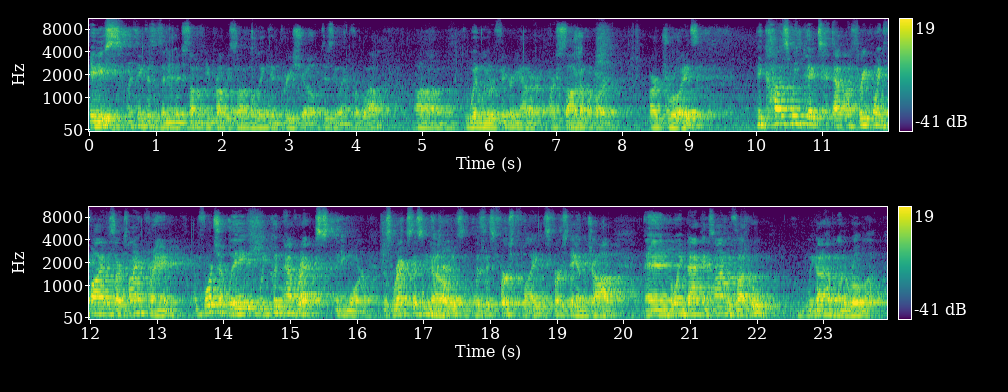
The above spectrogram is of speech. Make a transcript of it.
Ace. I think this is an image some of you probably saw in the LinkedIn pre-show, Disneyland for a while, um, when we were figuring out our, our saga of our, our droids. Because we picked a 3.5 as our time frame, unfortunately, we couldn't have Rex anymore. Because Rex, as you know, was, was his first flight, his first day on the job. And going back in time, we thought, ooh, we gotta have another robot.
